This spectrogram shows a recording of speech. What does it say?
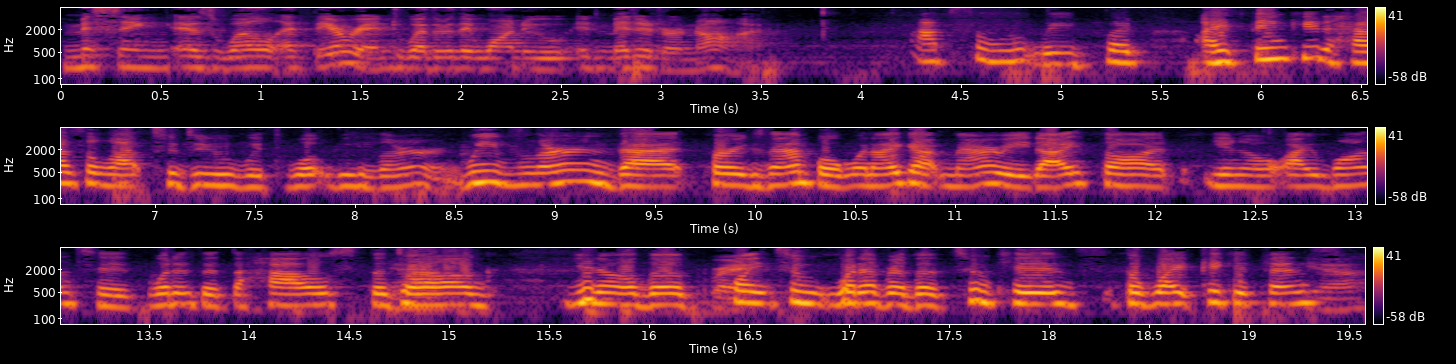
missing as well at their end, whether they want to admit it or not. Absolutely. But I think it has a lot to do with what we learn. We've learned that, for example, when I got married, I thought, you know, I wanted, what is it, the house, the yeah. dog, you know, the right. point to whatever, the two kids, the white picket fence. Yeah.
